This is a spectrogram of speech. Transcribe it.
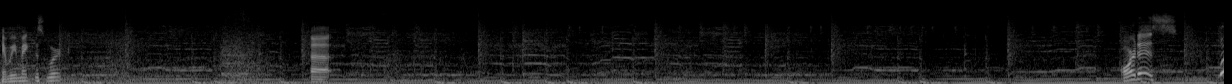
Can we make this work? Uh. Or this. Woo!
